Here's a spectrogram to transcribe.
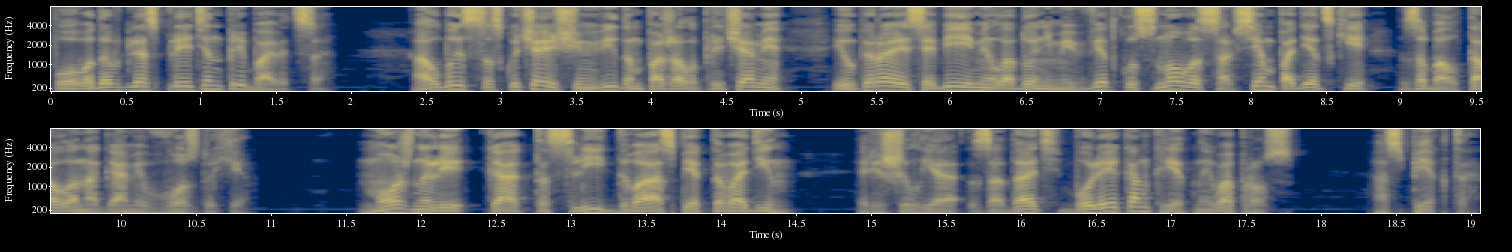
поводов для сплетен прибавится. Албыс со скучающим видом пожала плечами и, упираясь обеими ладонями в ветку, снова совсем по-детски заболтала ногами в воздухе. «Можно ли как-то слить два аспекта в один?» Решил я задать более конкретный вопрос. «Аспекта?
